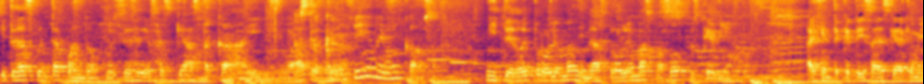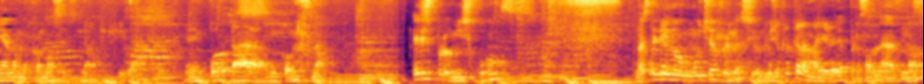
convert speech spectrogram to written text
y te das cuenta cuando, pues, ese, ¿sabes qué? Hasta acá y Hasta acá. Sí, no hay bronca, o sea, ni te doy problemas ni me das problemas, pasó, pues qué bien. Hay gente que te dice, ¿sabes qué? De aquí a mañana me conoces, ¿no? Pues igual, me importa un comino. ¿Eres promiscuo? ¿Has tenido muchas Pues relaciones? yo creo que la mayoría de personas, ¿no?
